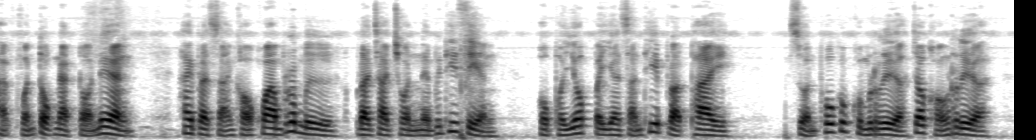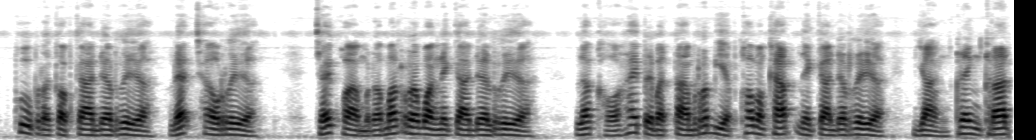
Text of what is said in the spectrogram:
หากฝนตกหนักต่อเนื่อง ให้ประสานขอความร่วมมือประชาชนในพื้นที่เสี่ยง อพยพไปยังสถานที่ปลอดภัย ส่วนผู้ควบคุมเรือเจ้าของเรือ ผู้ประกอบการเดินเรือและชาวเรือ ใช้ความระมัดระวังในการเดินเรือ และขอให้ปฏิบัติตามระเบียบข้อบังคับในการเดินเรืออย่างเคร่งครัด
